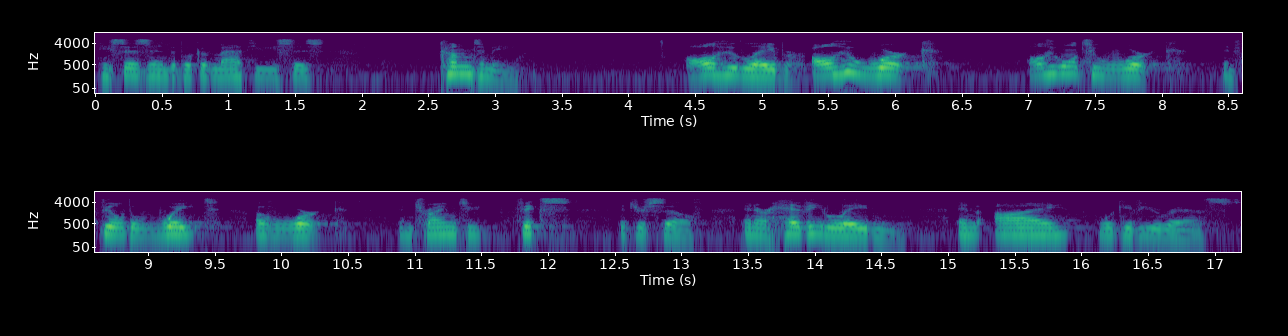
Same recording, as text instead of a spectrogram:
He says in the book of Matthew, he says, Come to me, all who labor, all who work, all who want to work and feel the weight of work and trying to fix it yourself and are heavy laden, and I will give you rest.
